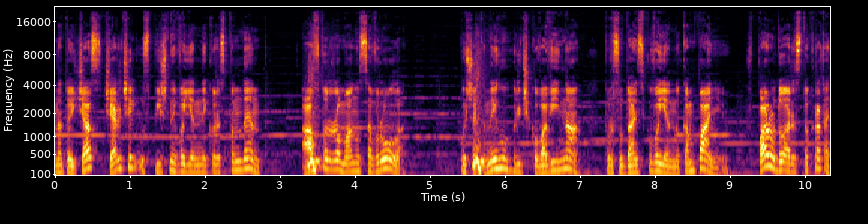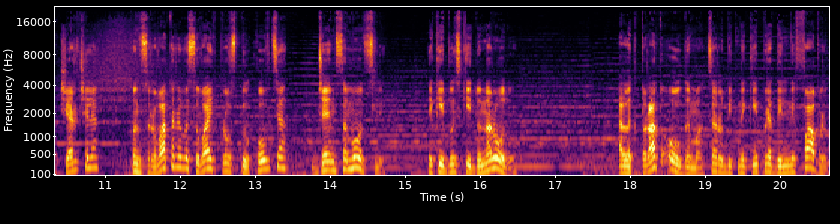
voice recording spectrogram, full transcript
На той час Черчилль успішний воєнний кореспондент, автор роману Саврола. Пише книгу Річкова війна про суданську воєнну кампанію. В пару до аристократа Черчилля консерватори висувають профспілковця Джеймса Моцлі, який близький до народу. Електорат Олдема це робітники прядильних фабрик.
